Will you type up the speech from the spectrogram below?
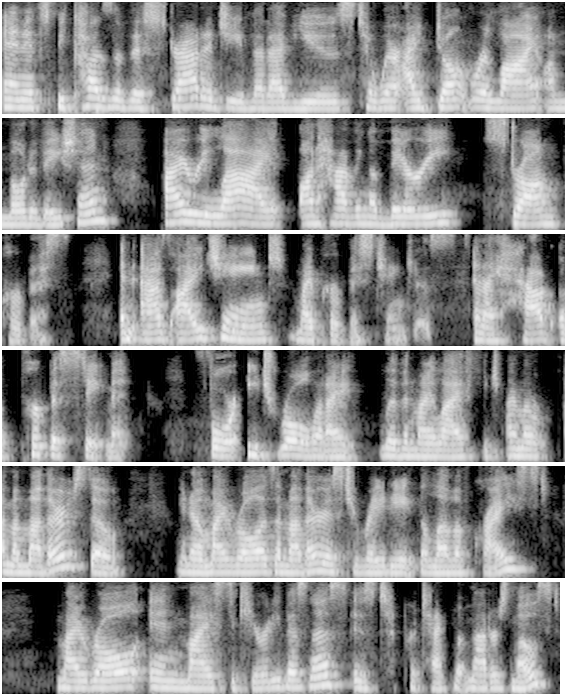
And it's because of this strategy that I've used to where I don't rely on motivation. I rely on having a very strong purpose. And as I change, my purpose changes. And I have a purpose statement for each role that I live in my life, which I'm a I'm a mother, so you know, my role as a mother is to radiate the love of Christ. My role in my security business is to protect what matters most.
